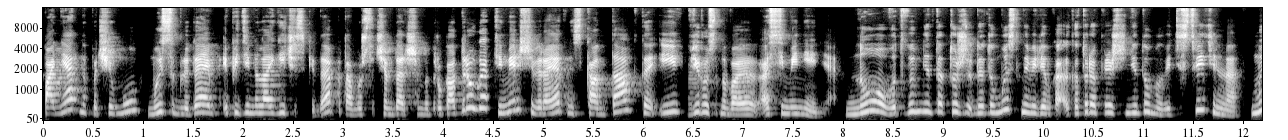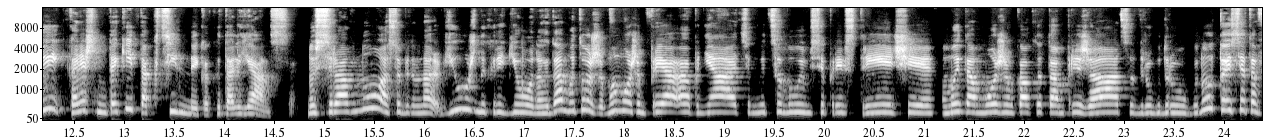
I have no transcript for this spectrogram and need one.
понятно, почему мы соблюдаем эпидемиологически, да, потому что чем дальше мы друг от друга, тем меньше вероятность контакта и вирусного осеменения. Но вот вы мне тоже эту мысль навели, о которой я прежде не думала. Ведь действительно, мы, конечно, не такие тактильные, как итальянцы, но все равно, особенно в южных регионах, да, мы тоже, мы можем приобнять, мы целуемся при встрече, мы там можем как-то там прижаться друг к другу. Ну, то есть это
